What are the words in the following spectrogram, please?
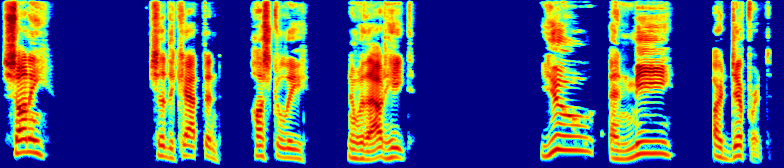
Sonny, said the captain huskily and without heat, you and me are different.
